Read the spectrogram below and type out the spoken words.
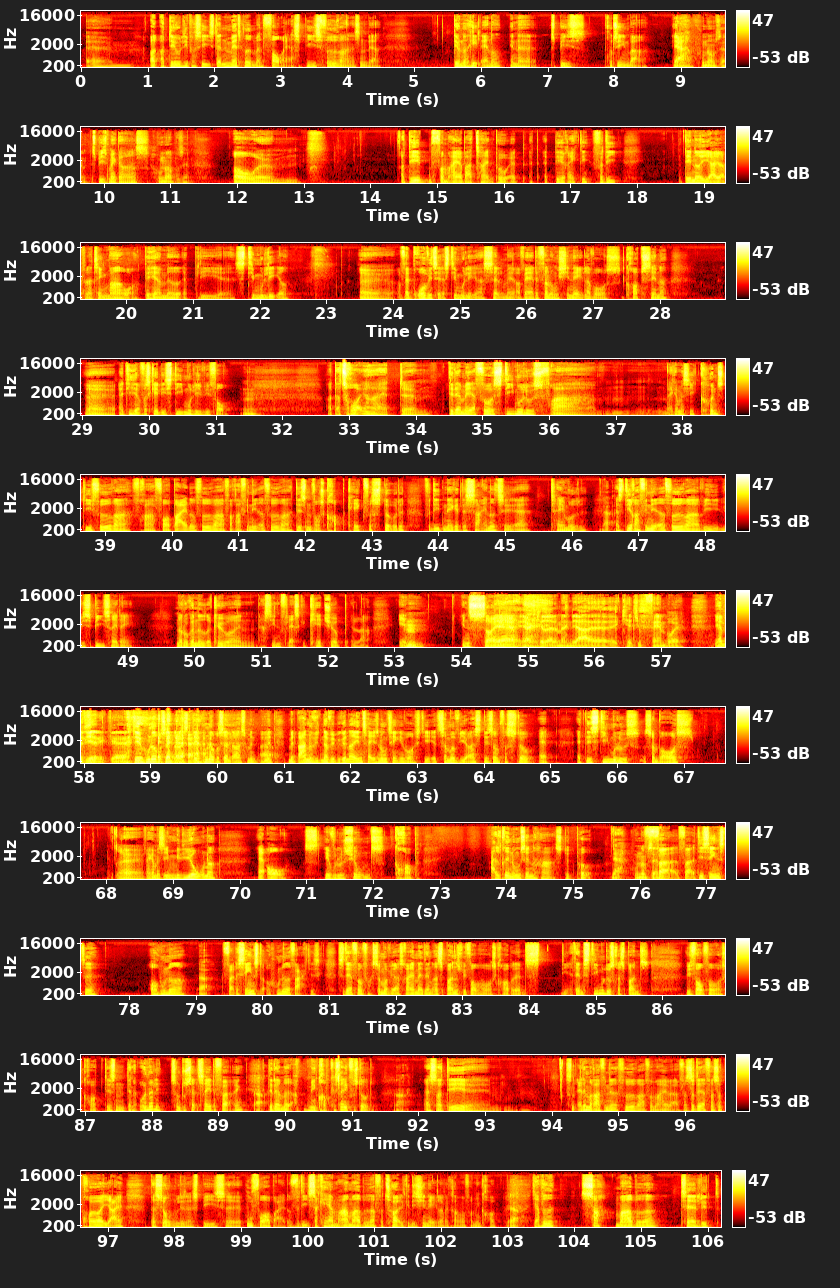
Øhm, Og, og det er jo lige præcis den mæthed, man får af at spise fødevarene sådan der. Det er jo noget helt andet, end at spise proteinbarer. ja, Eller 100 procent. spise McDonald's. 100 procent. Og, øhm, og det for mig er bare et tegn på, at, at, at det er rigtigt, fordi det er noget, jeg i hvert fald har tænkt meget over, det her med at blive øh, stimuleret. Øh, og hvad bruger vi til at stimulere os selv med, og hvad er det for nogle signaler, vores krop sender øh, af de her forskellige stimuli, vi får. Mm. Og der tror jeg, at øh, det der med at få stimulus fra hvad kan man sige, kunstige fødevarer, fra forarbejdet fødevarer, fra raffinerede fødevarer. Det er sådan, vores krop kan ikke forstå det, fordi den ikke er designet til at tage imod det. Ja. Altså de raffinerede fødevarer, vi, vi spiser i dag, når du går ned og køber en, lad os sige, en flaske ketchup, eller en, mm. En soja. Ja, jeg, jeg er ked af det, men jeg er øh, ketchup fanboy. Ja, men det, ikke, øh. det er 100% også, det er 100% også, men, ja. men, men bare når vi, når vi begynder at indtage sådan nogle ting i vores diæt, så må vi også ligesom forstå, at, at det stimulus, som vores, øh, hvad kan man sige, millioner af års evolutionskrop aldrig nogensinde har stødt på, Ja, 100 procent. før, før de seneste århundreder, Ja. Før det seneste århundrede faktisk. Så derfor så må vi også regne med, at den respons, vi får fra vores krop, og den, ja, den stimulusrespons, vi får fra vores krop, det er sådan, den er underlig, som du selv sagde det før, ikke? Ja. Det der med, at min krop kan slet ikke forstå det. Nej. Altså det, øh, sådan er det med raffineret fødevarer for mig i hvert fald. Så derfor så prøver jeg personligt at spise øh, uforarbejdet, fordi så kan jeg meget, meget bedre fortolke de signaler, der kommer fra min krop. Ja. Jeg er blevet så meget bedre til at lytte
